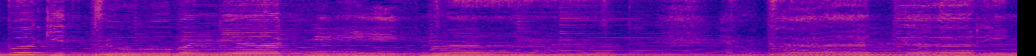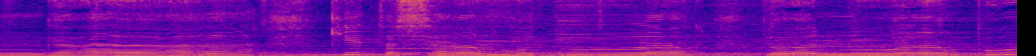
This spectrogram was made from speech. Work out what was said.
Begitu banyak nikmat teringgah Kita sambut bulan penuh ampun.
